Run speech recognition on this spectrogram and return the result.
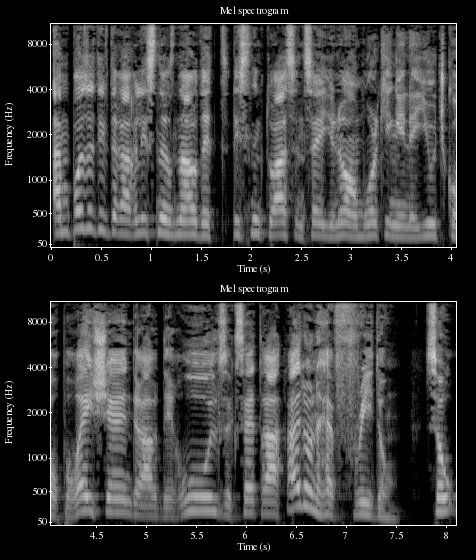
I'm positive there are listeners now that listening to us and say, you know, I'm working in a huge corporation, there are the rules, etc. I don't have freedom. So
